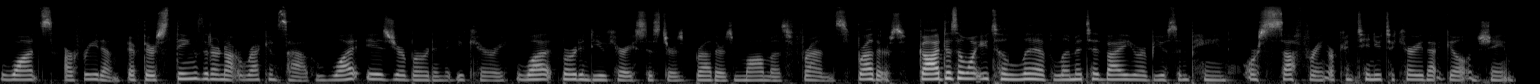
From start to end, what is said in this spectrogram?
wants our freedom. If there's things that are not reconciled, what is your burden that you carry? What burden do you carry, sisters, brothers, mamas, friends, brothers? God doesn't want you to live limited by your abuse and pain or suffering or continue to carry that guilt and shame,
